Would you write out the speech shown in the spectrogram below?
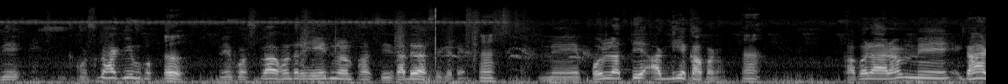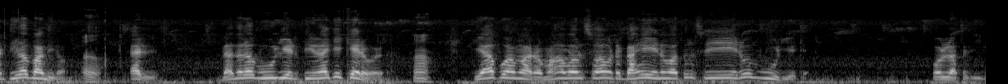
මේ කොස් ගහ කියමුකෝ. ඔව්. මේ කොස් ගහ හොඳට හේදුනන් පස්සේ සදවස්සකට ආ මේ පොල් අත්තේ අග්ගිය කපනවා. කපලා අරන් මේ ගහට තියලා බඳිනවා. ඔව්. හරිද? බඳලා බූලියට තියලා එකේ කෙරවල. ආ තියාපුවාම අර මහ වර්ෂාවට ගහේ එන වතුර සේරම බූලියට. පොල් අත දිග.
